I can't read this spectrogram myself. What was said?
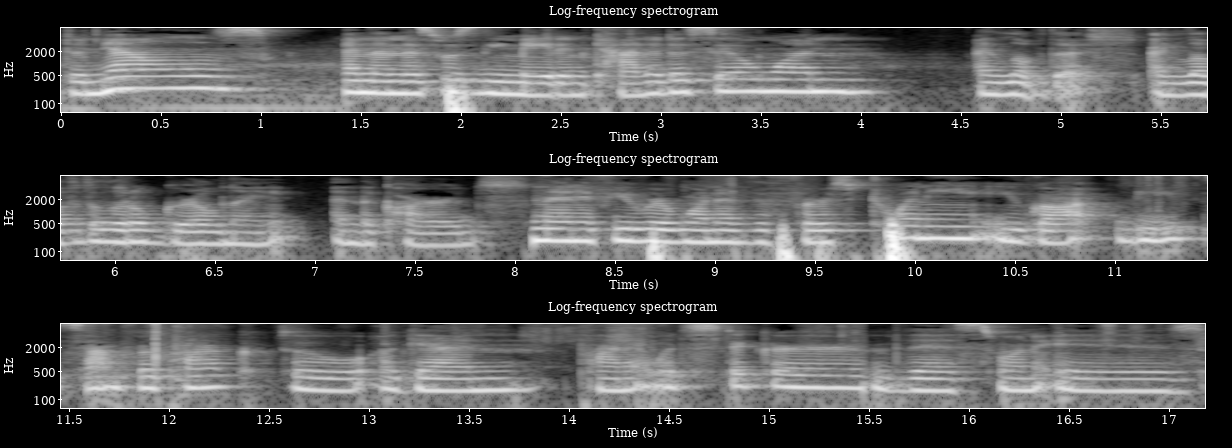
Danielle's and then this was the made in Canada sale one. I love this. I love the little girl night and the cards. And then if you were one of the first 20, you got the sampler pack. So again, Plan It With Sticker. This one is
